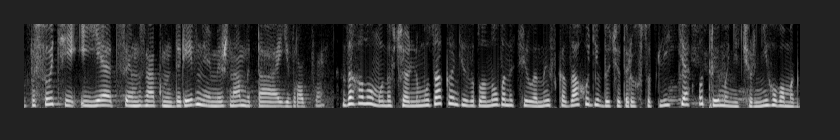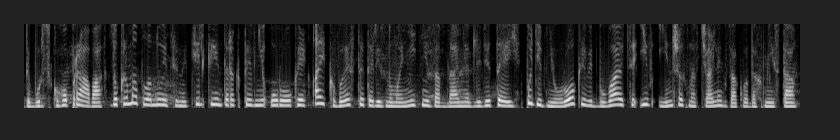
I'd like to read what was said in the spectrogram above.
по суті і є цим знаком дорівнює між нами та Європою. Загалом у навчальному закладі запланована ціла низка заходів до 400-ліття отримання Чернігова Магдебурзького права. Зокрема, планується не тільки інтерактивні уроки, а й квести та різноманітні завдання для дітей. Подібні уроки відбуваються і в інших навчальних закладах міста.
